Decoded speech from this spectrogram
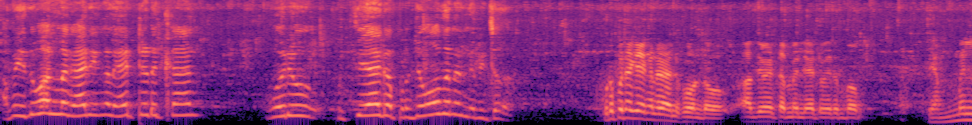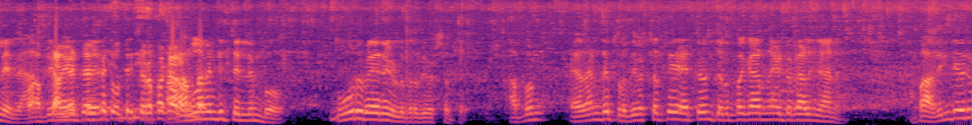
അപ്പോൾ ഇതുപോലുള്ള കാര്യങ്ങൾ ഏറ്റെടുക്കാൻ ഒരു പ്രത്യേക പ്രചോദനം ലഭിച്ചത് കുറുപ്പിനൊക്കെ എങ്ങനെ ഒരു അനുഭവം ഉണ്ടോ? ആദ്യമായിട്ട് എം എൽ എ ആയിട്ട് വരുമ്പോൾ എം എൽ എ പാർലമെന്റിൽ ചെല്ലുമ്പോൾ നൂറ് പേരേ ഉള്ളൂ പ്രതിപക്ഷത്തെ. അപ്പം ഏതാണ്ട് പ്രതിപക്ഷത്തെ ഏറ്റവും ചെറുപ്പക്കാരനായിട്ട് ഒരാൾ ഞാനാണ് അപ്പൊ അതിന്റെ ഒരു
